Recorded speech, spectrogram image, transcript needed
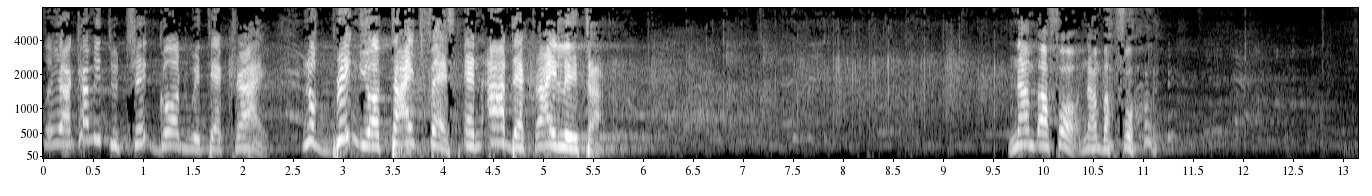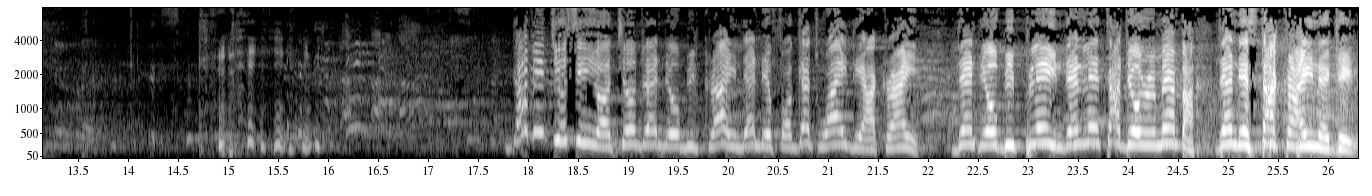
So you are coming to trick God with a cry. Look, bring your tithe first and add the cry later. Number four, number four. Haven't you seen your children? They'll be crying, then they forget why they are crying. Then they'll be playing, then later they'll remember. Then they start crying again.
